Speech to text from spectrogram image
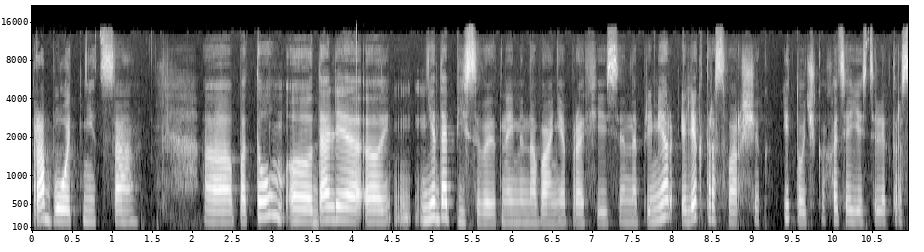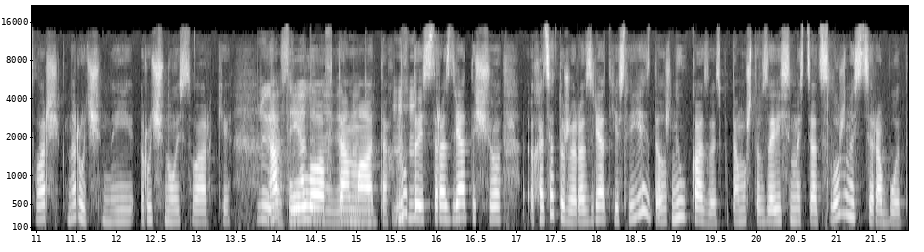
работница. Э, Потом э, далее э, не дописывают наименование профессии. Например, электросварщик и точка. Хотя есть электросварщик на ручные, ручной сварке, Ну на разряды, наверное, да. полуавтоматах. Ну, Мгм. то есть разряд еще, хотя тоже разряд, если есть, должны указывать, потому что в зависимости от сложности работ,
